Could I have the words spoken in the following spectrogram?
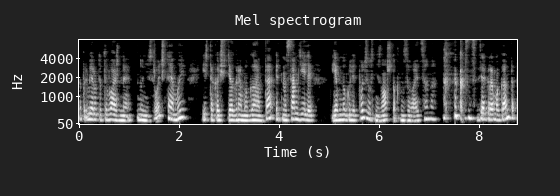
например, вот это важное, но не срочное, мы, есть такая еще диаграмма Ганта, это на самом деле я много лет пользовалась, не знала, что так называется она. Оказывается, диаграмма Ганта.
